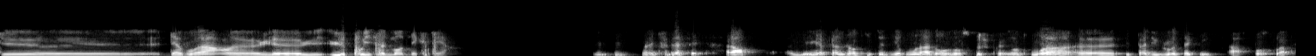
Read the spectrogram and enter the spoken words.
de euh, d'avoir le, le, positionnement de l'expert. Mm, mm. Oui, tout à fait. Alors, il y a plein de gens qui te diront là, dans, dans ce que je présente moi, euh, c'est pas du growth hacking. Alors pourquoi?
